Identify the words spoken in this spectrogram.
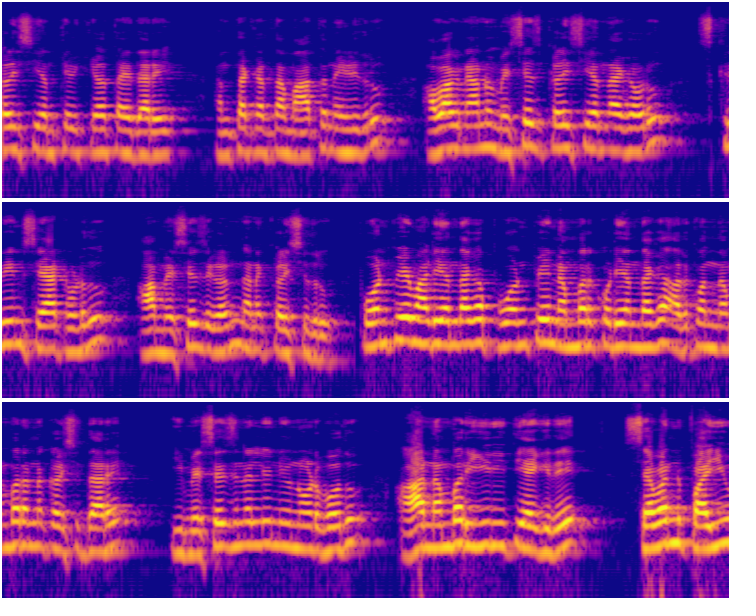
ಕಳಿಸಿ ಅಂತೇಳಿ ಕೇಳ್ತಾ ಇದ್ದಾರೆ ಅಂತಕ್ಕಂಥ ಮಾತನ್ನು ಹೇಳಿದರು. ಅವಾಗ ನಾನು ಮೆಸೇಜ್ ಕಳಿಸಿ ಅಂದಾಗ ಅವರು ಸ್ಕ್ರೀನ್ ಶಾಟ್ ಹೊಡೆದು ಆ ಮೆಸೇಜ್ಗಳನ್ನು ನನಗೆ ಕಳಿಸಿದರು. ಫೋನ್ಪೇ ಮಾಡಿ ಅಂದಾಗ, ಫೋನ್ಪೇ ನಂಬರ್ ಕೊಡಿ ಅಂದಾಗ ಅದಕ್ಕೊಂದು ನಂಬರನ್ನು ಕಳಿಸಿದ್ದಾರೆ. ಈ ಮೆಸೇಜ್ನಲ್ಲಿ ನೀವು ನೋಡ್ಬೋದು ಆ ನಂಬರ್ ಈ ರೀತಿಯಾಗಿದೆ. Seven five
